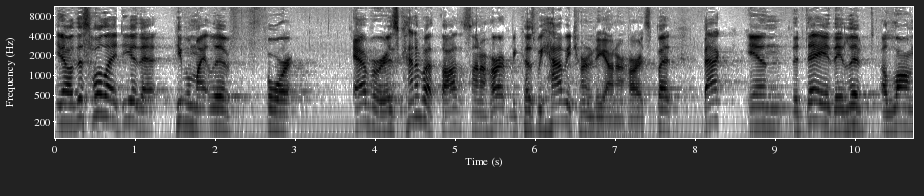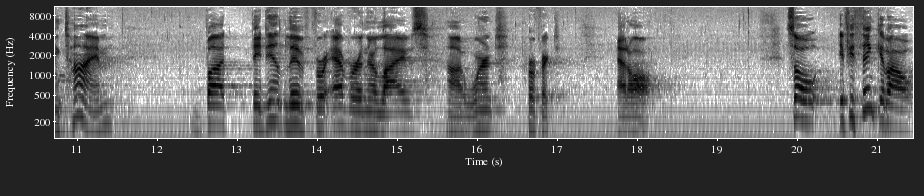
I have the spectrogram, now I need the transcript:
you know this whole idea that people might live forever is kind of a thought that's on our heart because we have eternity on our hearts. But back in the day they lived a long time but they didn't live forever and their lives uh, weren't perfect. at all. So, if you think about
